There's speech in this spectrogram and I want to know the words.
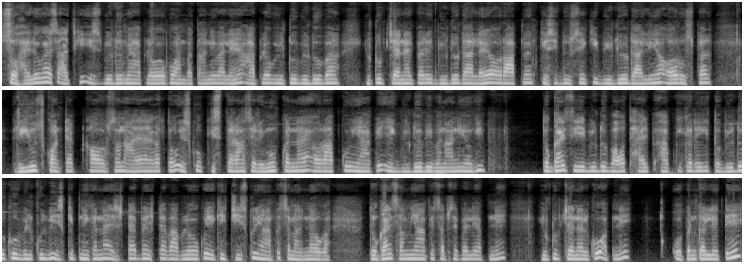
सो हेलो गाइस आज की इस वीडियो में आप लोगों को हम बताने वाले हैं, आप लोग यूट्यूब वीडियो पर यूट्यूब चैनल पर वीडियो डाले हैं और आपने किसी दूसरे की वीडियो डाली है और उस पर रीयूज कॉन्टैक्ट का ऑप्शन आया है। तो इसको किस तरह से रिमूव करना है और आपको यहाँ पे एक वीडियो भी बनानी होगी। तो गाइस ये वीडियो बहुत हेल्प आपकी करेगी। तो वीडियो को बिल्कुल भी स्किप नहीं करना स्टेप बाय स्टेप आप लोगों को एक ही चीज़ को यहाँ पर समझना होगा। तो गाइस हम यहाँ पर सबसे पहले अपने यूट्यूब चैनल को अपने ओपन कर लेते हैं।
